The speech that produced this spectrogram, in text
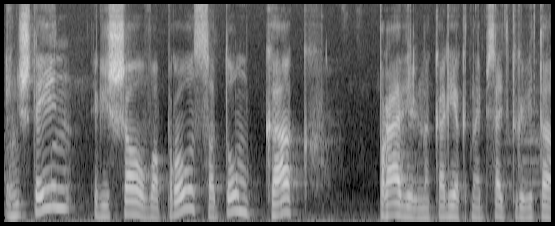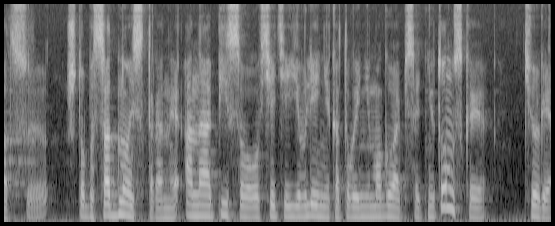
Эйнштейн решал вопрос о том, как правильно, корректно описать гравитацию, чтобы, с одной стороны, она описывала все те явления, которые не могла описать ньютоновская теория.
